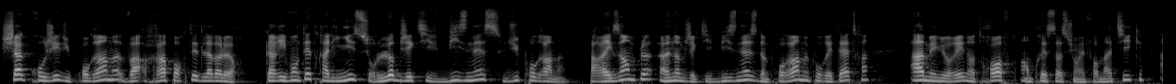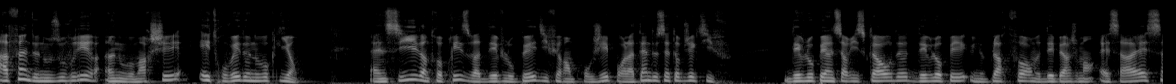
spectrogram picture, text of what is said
Chaque projet du programme va rapporter de la valeur car ils vont être alignés sur l'objectif business du programme. Par exemple, un objectif business d'un programme pourrait être améliorer notre offre en prestations informatiques afin de nous ouvrir un nouveau marché et trouver de nouveaux clients. Ainsi, l'entreprise va développer différents projets pour l'atteinte de cet objectif. Développer un service cloud, développer une plateforme d'hébergement SAS,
